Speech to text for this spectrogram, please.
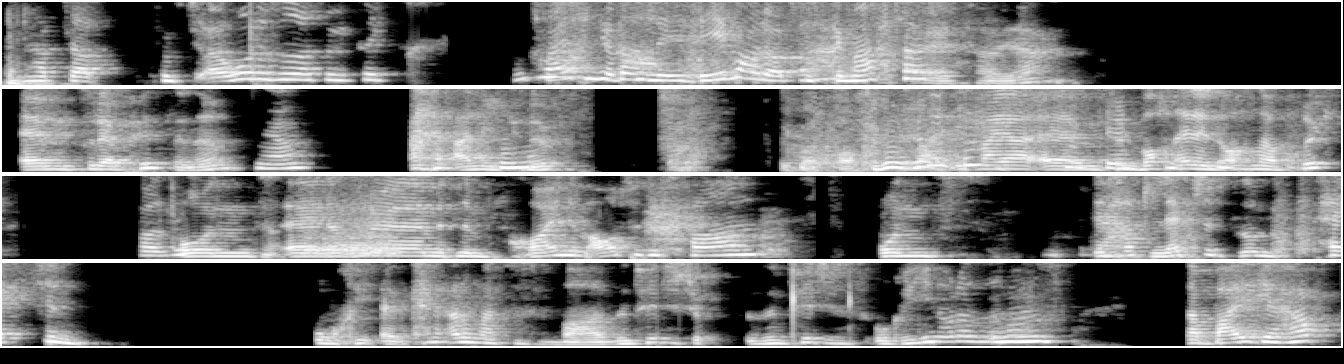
und hat, glaube 50 Euro oder so dafür gekriegt. Ich weiß nicht, ob das eine Idee war oder ob sie es gemacht hat. Alter, ja. Ähm, zu der Pisse, ne? Ja. Angeknüpft. Drauf. Ich war, ich war ja ähm, Okay. für ein Wochenende in Osnabrück Vorsicht. und äh, da sind wir mit einem Freund im Auto gefahren und der hat legit so ein Päckchen Urin, also keine Ahnung, was das war, synthetische, synthetisches Urin oder sowas, dabei gehabt.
